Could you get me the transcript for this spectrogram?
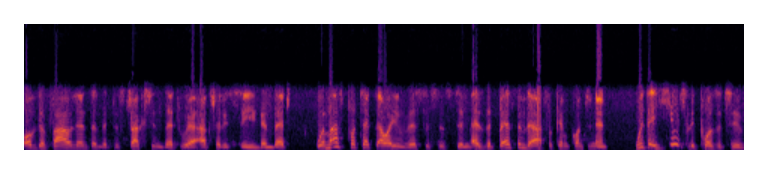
of the violence and the destruction that we are actually seeing, and that we must protect our university system as the best in the African continent with a hugely positive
